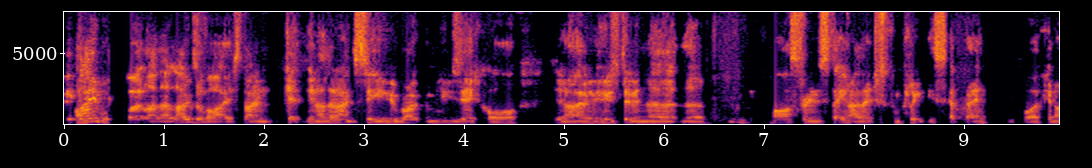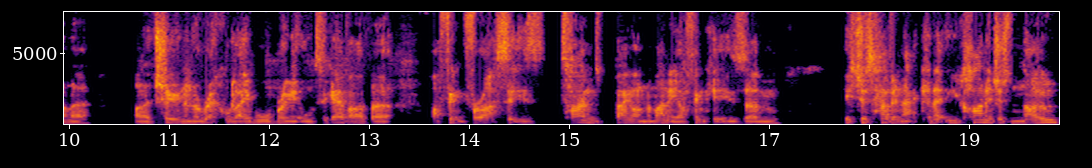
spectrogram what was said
Big labels work like that. Loads of artists don't get, you know, they don't see who wrote the music or, you know, who's doing the, the mastering. st- You know, they're just completely separate entities working on a, on a tune and a record label will bring it all together. But I think for us, it is times bang on the money. I think it is, um, it's just having that connect. You kind of just know,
